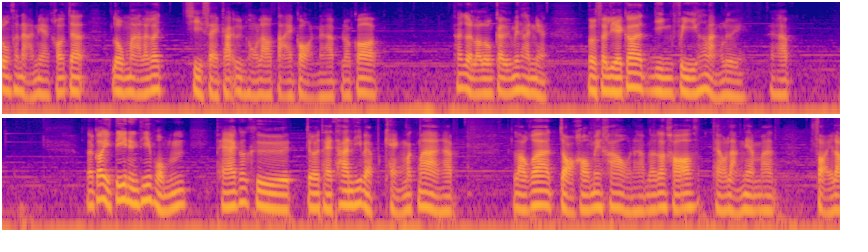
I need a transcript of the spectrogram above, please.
ลงสนามเนี่ยเขาจะลงมาแล้วก็ฉีดใส่กาอึนของเราตายก่อนนะครับ แล้วก็ถ้าเกิดเราลงกาอึนไม่ทันเนี่ยโรซเลียก็ยิงฟรีข้างหลังเลยนะครับ แล้วก็อีกตีหนึ่งที่ผมแพ้ก็คือเจอไททันที่แบบแข็งมากๆครับ เราก็เจาะเขาไม่เข้านะครับ แล้วก็เขาเอาแถวหลังเนี่ยมาสอยเรา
